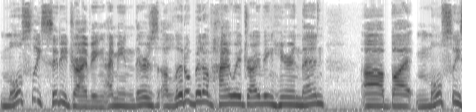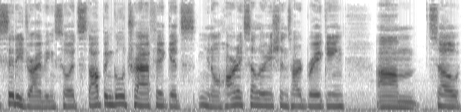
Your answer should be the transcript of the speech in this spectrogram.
mostly city driving. I mean, there's a little bit of highway driving here and then, uh, but mostly city driving. So it's stop and go traffic. It's, you know, hard accelerations, hard braking. Um, so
